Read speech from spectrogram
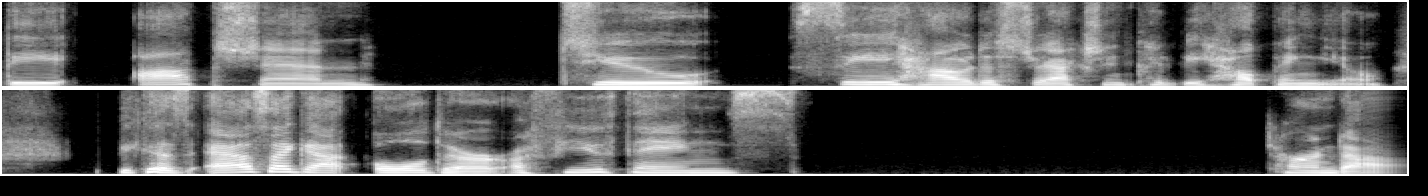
the option to see how distraction could be helping you. Because as I got older, a few things turned up.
